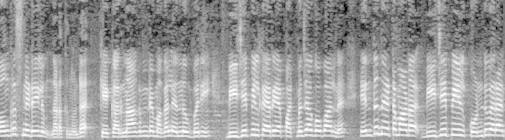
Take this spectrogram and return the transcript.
കോൺഗ്രസിനിടയിലും നടക്കുന്നുണ്ട്. കെ കരുണാകരന്റെ മകൾ എന്ന ഉപരി ബി ജെ പിയിൽ കയറിയ പത്മജ ഗോപാലിന് എന്ത് നേട്ടമാണ് ബി ജെ പിയിൽ കൊണ്ടുവരാൻ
